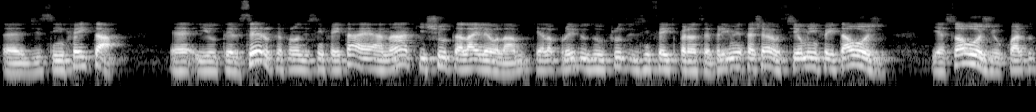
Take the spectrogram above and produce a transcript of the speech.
é, de se enfeitar. É, e o terceiro que está falando de se enfeitar é anat que chuta lá e leolam, que ela proíbe os frutos de enfeite para ser prima se eu me enfeitar hoje. E é só hoje. O quarto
